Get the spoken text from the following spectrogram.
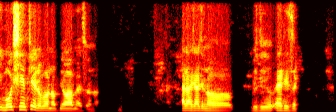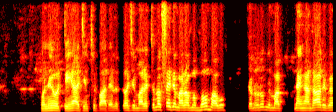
emotion ဖြစ်တော့ဘောတော့ပြောရမယ်ဆိုတော့အဲ့ဒါကြောင့်ကျွန်တော်ဗီဒီယို edit ဟိုနေကိုတင်ရခြင်းဖြစ်ပါတယ်လို့ပြောချင်ပါတယ်ကျွန်တော်စိတ်ထဲမှာတော့မမုန်းပါဘူးကျွန်တော်တို့မြန်မာနိုင်ငံသားတွေပဲ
